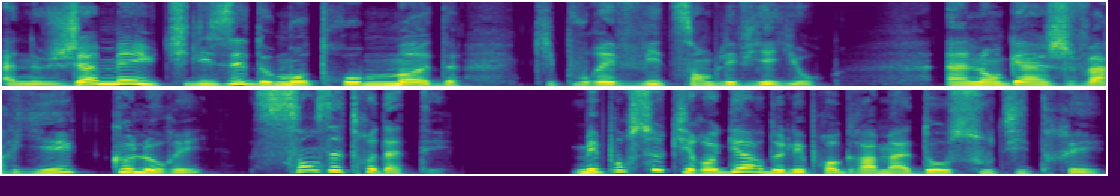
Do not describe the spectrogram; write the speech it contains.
à ne jamais utiliser de mots trop mode qui pourraient vite sembler vieillots. Un langage varié, coloré, sans être daté. Mais pour ceux qui regardent les programmes ados sous-titrés,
